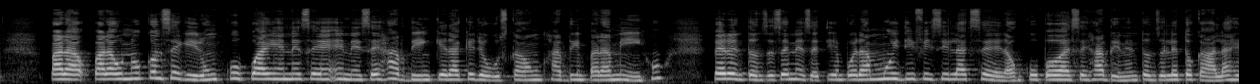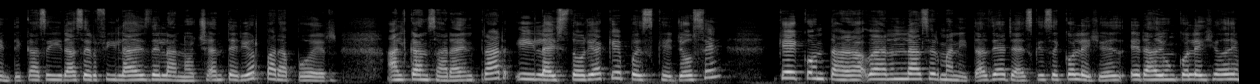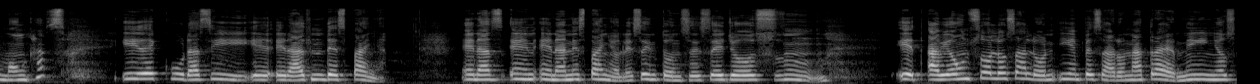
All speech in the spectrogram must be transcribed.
para, para uno conseguir un cupo ahí en ese, en ese jardín, que era que yo buscaba un jardín para mi hijo, pero entonces en ese tiempo era muy difícil acceder a un cupo a ese jardín, entonces le tocaba a la gente casi ir a hacer fila desde la noche anterior para poder alcanzar a entrar y la historia que pues que yo sé que contaban las hermanitas de allá es que ese colegio era de un colegio de monjas y de curas y e, eran de España. Eran, eran españoles, entonces ellos mm, eh, había un solo salón y empezaron a traer niños,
